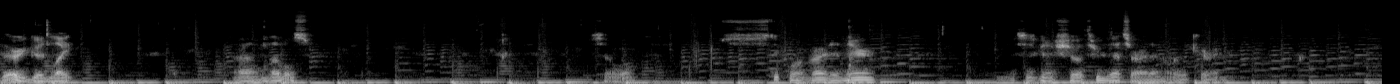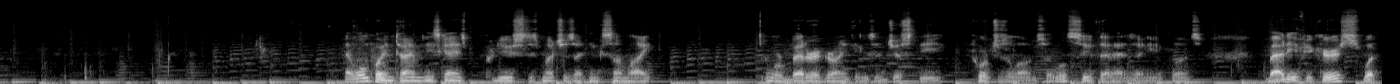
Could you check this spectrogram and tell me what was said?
very good light um, levels. So we'll stick one right in there. This is going to show through. That's alright, I don't really care. At one point in time, these guys produced as much as I think sunlight and were better at growing things than just the torches alone. So we'll see if that has any influence. Batty, if you're curious, what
